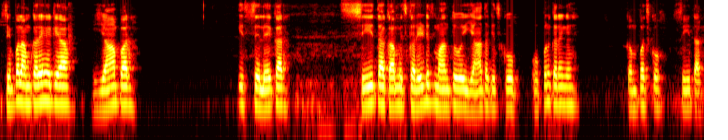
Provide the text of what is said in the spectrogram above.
सिंपल हम करेंगे क्या? यहाँ पर इससे लेकर सी तक हम इसका रेडियस मानते हुए यहाँ तक इसको ओपन करेंगे. कंपस को सी तक,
